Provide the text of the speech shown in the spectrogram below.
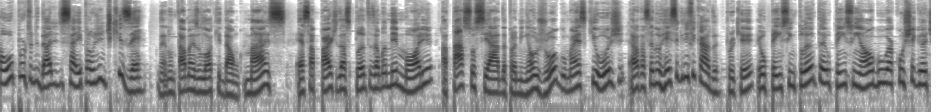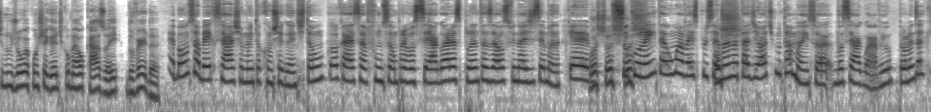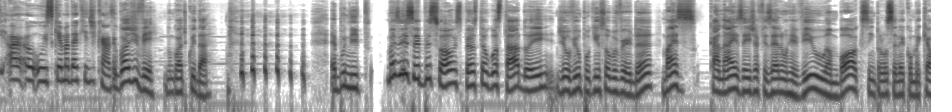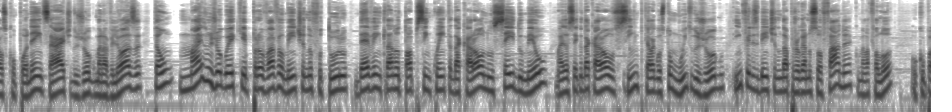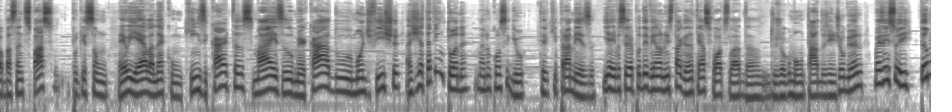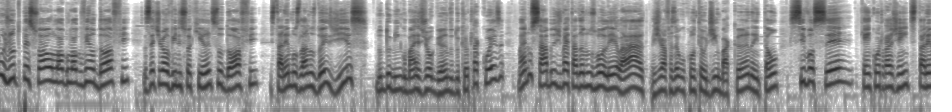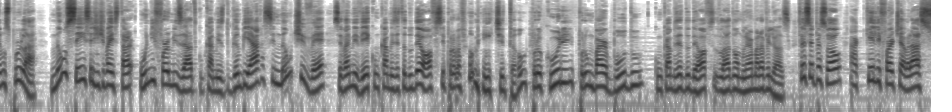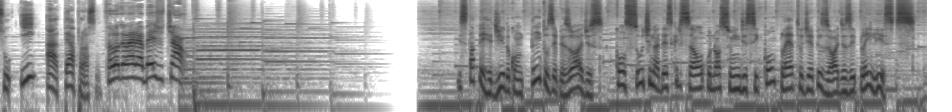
oportunidade de sair para onde a gente quiser, né? Não tá mais no lockdown, mas essa parte das plantas é uma memória, a tá associada para mim ao jogo, mas que hoje ela tá sendo ressignificada, porque eu penso em planta, eu penso em algo aconchegante, num jogo aconchegante como é o caso aí do Verdun. É bom saber que você acha muito aconchegante. Então, colocar essa função para você agora as plantas aos finais de semana. Porque Oxe, oxe, suculenta oxe. uma vez por semana tá de ótimo tamanho só você aguar, viu? Pelo menos aqui, a- o esquema daqui de casa. Eu gosto de ver, não gosto de cuidar. é bonito. Mas é isso aí, pessoal. Espero que tenham gostado aí de ouvir um pouquinho sobre o Verdun. Mais canais aí já fizeram review, unboxing pra você ver como é que é os componentes, a arte do jogo maravilhosa. Então, mais um jogo aí que provavelmente no futuro deve entrar no top 50 da Carol, não sei do meu, mas eu sei que o da Carol sim, porque ela gostou muito do jogo. Infelizmente não dá pra jogar no sofá, né, como ela falou ocupa bastante espaço, porque são eu e ela, né, com 15 cartas, mais o mercado, um monte de ficha. A gente até tentou, né, mas não conseguiu. Teve que ir pra mesa. E aí você vai poder ver lá no Instagram, tem as fotos lá da- do jogo montado, gente jogando. Mas é isso aí. Tamo junto, pessoal. Logo, logo vem o DOF. Se você estiver ouvindo isso aqui antes do DOF, estaremos lá nos dois dias. No domingo mais jogando do que outra coisa. Mas no sábado a gente vai estar dando uns rolê lá. A gente vai fazer algum conteúdinho bacana. Então, se você quer encontrar a gente, estaremos por lá. Não sei se a gente vai estar uniformizado com camisa do Gambiarra. Se não tiver, você vai me ver com camiseta do The Office, provavelmente. Então, procure por um barbudo com camiseta do The Office do lado de uma mulher maravilhosa. Então é isso aí, pessoal. Aquele forte abraço e até a próxima. Falou, galera. Beijo, tchau. Está perdido com tantos episódios? Consulte na descrição o nosso índice completo de episódios e playlists.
